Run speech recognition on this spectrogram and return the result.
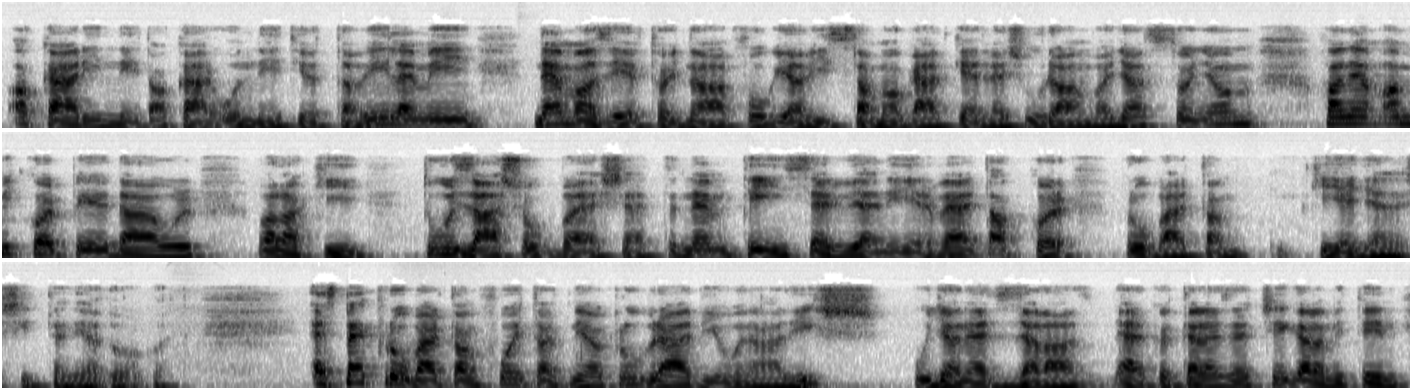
akár innét, akár onnét jött a vélemény, nem azért, hogy na, fogja vissza magát, kedves uram vagy asszonyom, hanem amikor például valaki túlzásokba esett, nem tényszerűen érvelt, akkor próbáltam kiegyenesíteni a dolgot. Ezt megpróbáltam folytatni a klubrádiónál is, ugyanezzel az elkötelezettséggel, amit én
